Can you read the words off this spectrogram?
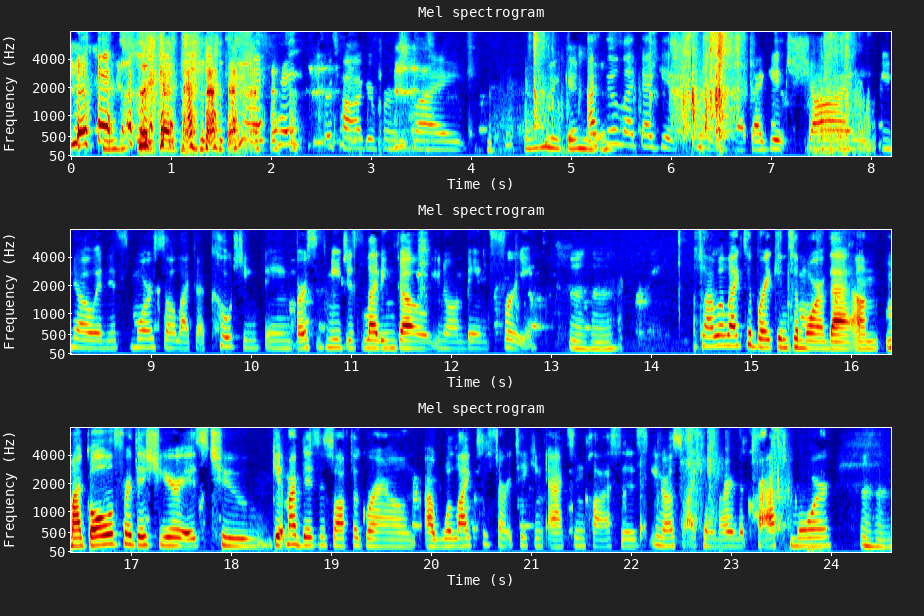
I hate photographers. Like, Oh my goodness. I feel like I get like I get shy, you know, and it's more so like a coaching thing versus me just letting go, you know, and being free. Mm-hmm. So I would like to break into more of that. Um, my goal for this year is to get my business off the ground. I would like to start taking acting classes, you know, so I can learn the craft more Mm-hmm.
